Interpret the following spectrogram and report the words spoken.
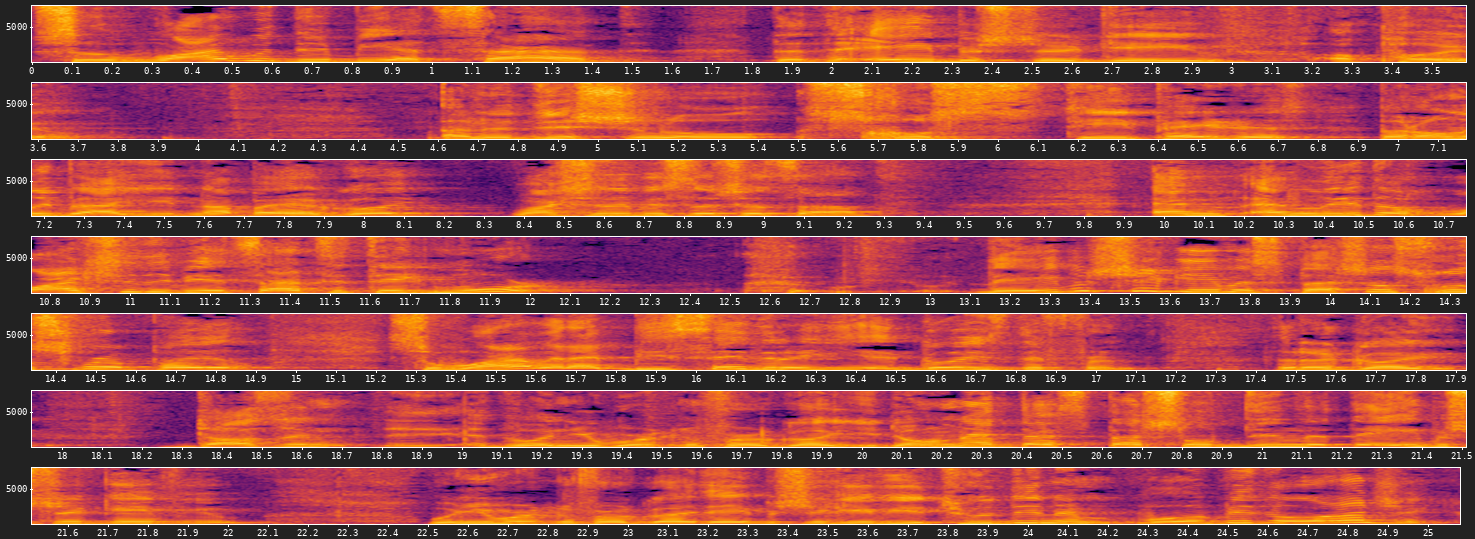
so why would there be a tzad that the Abishter gave a Peil? An additional schus to eat payers, but only by a yid, not by a goy. Why should there be such a tzad? And and why should there be a tzad to take more? The Abishah gave a special schus for a pale. So why would I be say that a, goy is different? That a goy doesn't, eh, when you're working for a goy, you don't have that special din that the Abishah gave you. When you're working for a goy, the Abishah gave you two dinim. What would be the logic?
